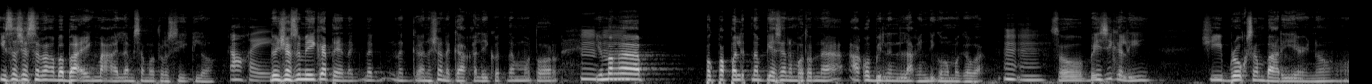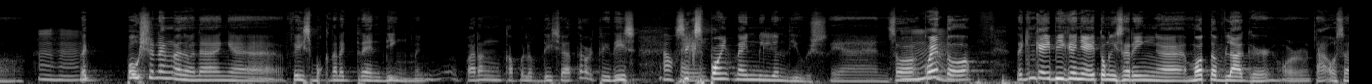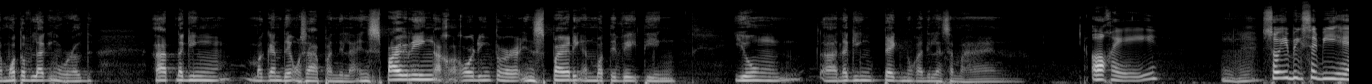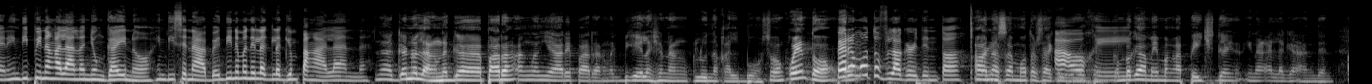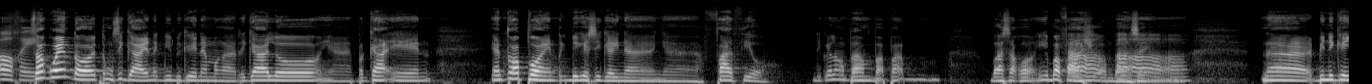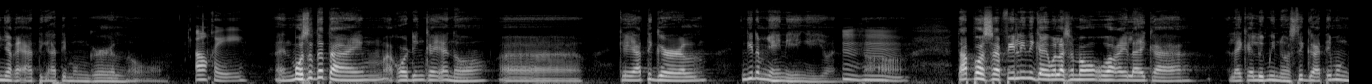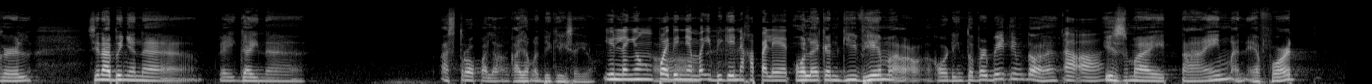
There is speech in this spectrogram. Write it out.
isa siya sa mga babaeng maalam sa motorsiklo. Okay. Doon siya sumikat eh, nag, nag, nag ano siya, nagkakalikot ng motor. Yung mga pagpapalit ng piyesa ng motor na ako bilang lalaki hindi ko magawa. Mm-mm. So basically, she broke some barrier, no? Oh. Mhm. Nag-post siya ng ano ng ah, Facebook na nag-trending, Nag- parang couple of days yata or three days. Okay. 6.9 million views. Ayan. So, ang kwento, naging kaibigan niya itong isa ring ah, motovlogger or tao sa motovlogging world at naging maganda yung usapan nila. Inspiring, ac- according to her, inspiring and motivating yung ah, naging peg ng kanilang samahan. Okay. Mhm. So, ibig sabihin, hindi pinangalanan yung guy, no? Hindi sinabi. Hindi naman nilaglag yung pangalan. Na gano lang, nag, ah, parang ang nangyari, parang nagbigay lang siya ng clue na kalbo. So, ang kwento, Pero motovlogger din to. ah, nasa motorcycle Ah, okay. din. Kumbaga, may mga page din inaalagaan din. Okay. So, ang kwento, itong si Guy, nagbibigay ng mga regalo, yan, pagkain. And to a point, nagbigay si Guy ng uh, fatio. Hindi ko lang pa, pa, pa- basa ko. Yung iba, fascio Oo, ang basa. oo, yun. oo. Na binigay niya kay ating-ating mong girl. Oo. Okay. And most of the time, according kay ano, ah, kay ate girl, hindi naman niya hinihingi yun. Mhm. Oo. Tapos, sa feeling ni Guy, wala siyang makukuha kay Laika, Laika Luminos, si ate mong girl, sinabi niya na kay Guy na astro pa lang ang kayang ibigay sa'yo. Yun lang yung pwede Ah. niya maibigay na kapalit. All I can give him, ah, according to verbatim to, ha, Oo. is my time and effort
